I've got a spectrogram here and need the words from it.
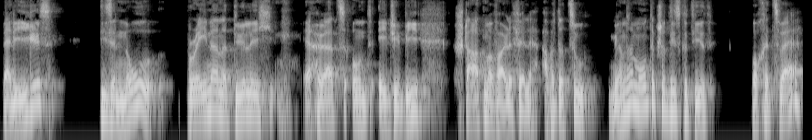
Bei den Eagles, diese No-Brainer natürlich, er hört's und AGB, starten wir auf alle Fälle. Aber dazu, wir haben es am Montag schon diskutiert. Woche zwei,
